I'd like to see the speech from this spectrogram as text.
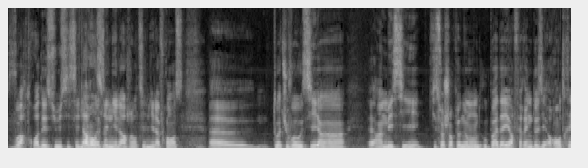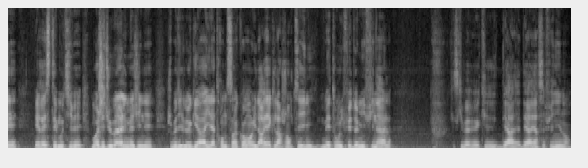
voire trois déçus si c'est ni le Brésil, ni l'Argentine, ni la France. Euh, toi, tu vois aussi un. Un Messi, qui soit champion du monde ou pas d'ailleurs, faire une deuxième rentrer et rester motivé. Moi, j'ai du mal à l'imaginer. Je me dis, le gars, il a 35 ans, il arrive avec l'Argentine, mettons, il fait demi-finale. Qu'est-ce qu'il va avec derrière, c'est fini, non?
